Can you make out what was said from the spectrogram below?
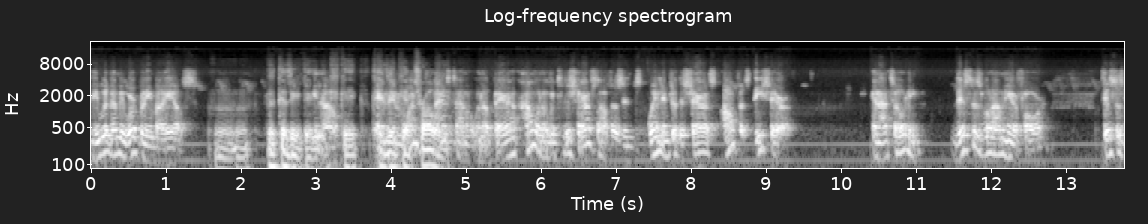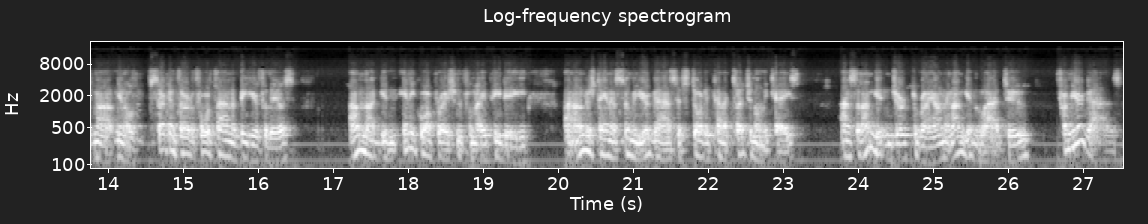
he wouldn't let me work with anybody else. Because he could, You know, could, and he then one, last time I went up there, I went over to the sheriff's office and went into the sheriff's office, the sheriff, and I told him, "This is what I'm here for. This is my, you know, second, third, or fourth time to be here for this. I'm not getting any cooperation from APD. I understand that some of your guys have started kind of touching on the case. I said I'm getting jerked around and I'm getting lied to from your guys.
